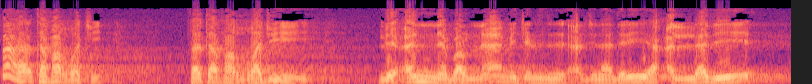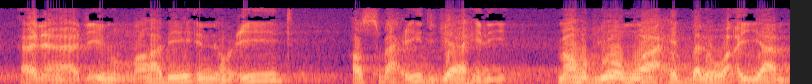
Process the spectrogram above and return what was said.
فتفرجي. فتفرجي لأن برنامج الجنادرية الذي أنا أدين الله به إنه عيد أصبح عيد جاهلي. ما هو بيوم واحد بل هو أيام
